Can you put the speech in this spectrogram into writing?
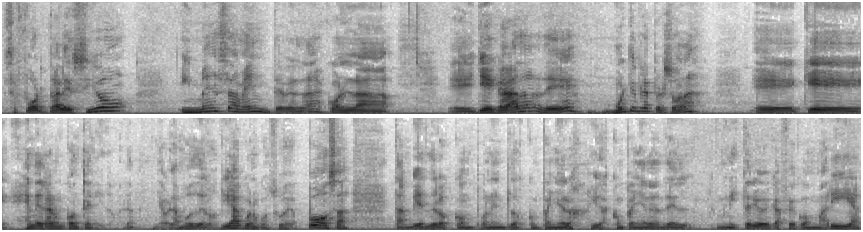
se fortaleció inmensamente, ¿verdad? Con la eh, llegada de múltiples personas eh, que generaron contenido, ¿verdad? Y hablamos de los diáconos con sus esposas, también de los componentes, los compañeros y las compañeras del Ministerio de Café con María,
